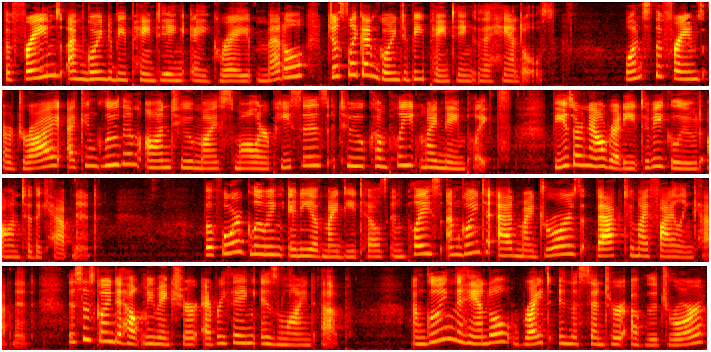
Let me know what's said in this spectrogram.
The frames I'm going to be painting a gray metal, just like I'm going to be painting the handles. Once the frames are dry, I can glue them onto my smaller pieces to complete my nameplates. These are now ready to be glued onto the cabinet. Before gluing any of my details in place, I'm going to add my drawers back to my filing cabinet. This is going to help me make sure everything is lined up. I'm gluing the handle right in the center of the drawer.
